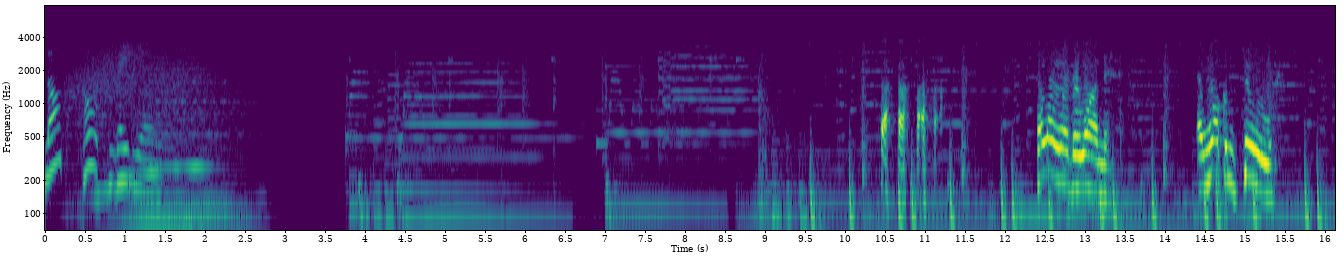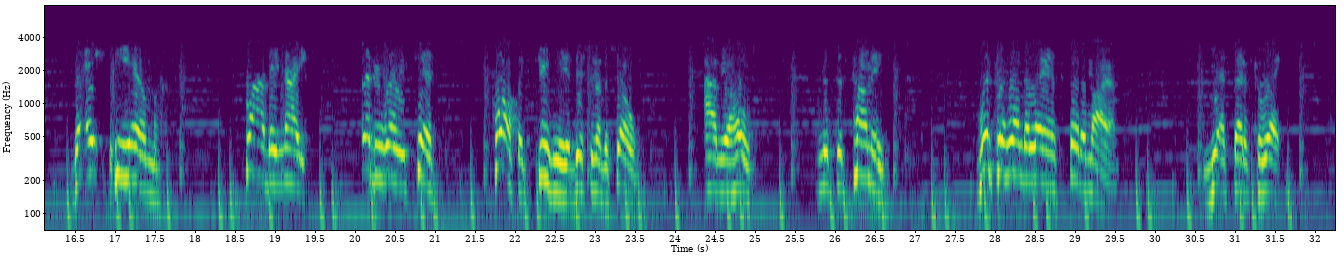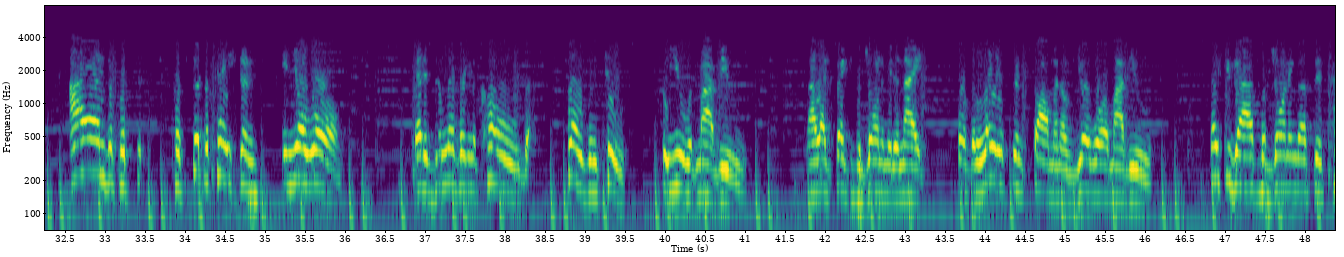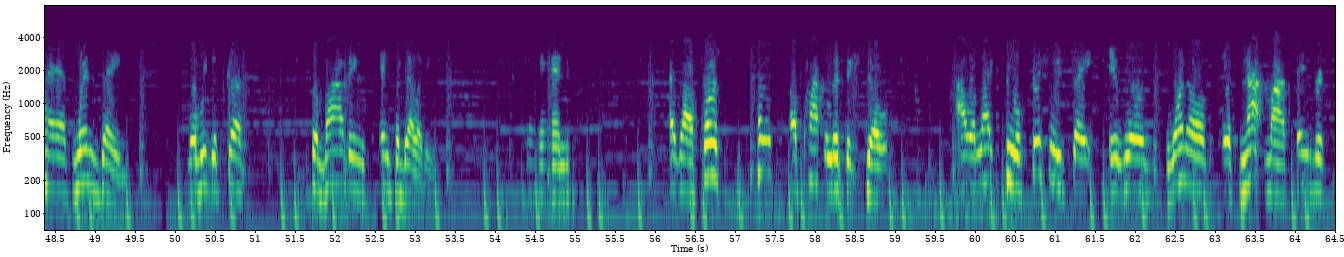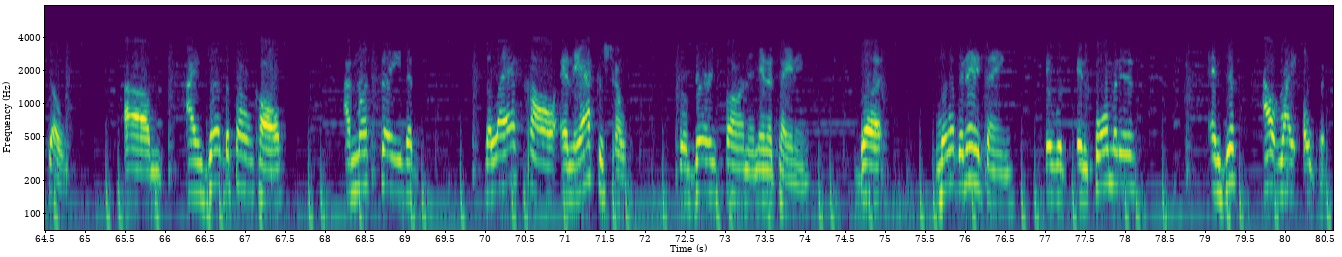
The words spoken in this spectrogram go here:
Blog Talk Radio. Hello, everyone, and welcome to the 8 p.m. Friday night, February 10th, 12th, excuse me, edition of the show. I'm your host, Mr. Tommy Winter Wonderland Sotomayor. Yes, that is correct. I am the pre- precipitation in your world that is delivering the cold, frozen truth to you with my views. And I'd like to thank you for joining me tonight for the latest installment of Your World, My Views. Thank you guys for joining us this past Wednesday where we discussed surviving infidelity. And as our first post-apocalyptic show, I would like to officially say it was one of, if not my favorite show. Um, I enjoyed the phone call. I must say that the last call and the after show were very fun and entertaining. But more than anything, it was informative and just outright open.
